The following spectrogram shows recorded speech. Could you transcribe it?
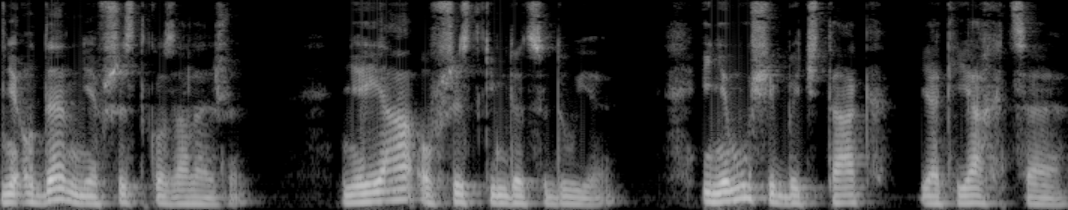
Nie ode mnie wszystko zależy. Nie ja o wszystkim decyduję. I nie musi być tak, jak ja chcę,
